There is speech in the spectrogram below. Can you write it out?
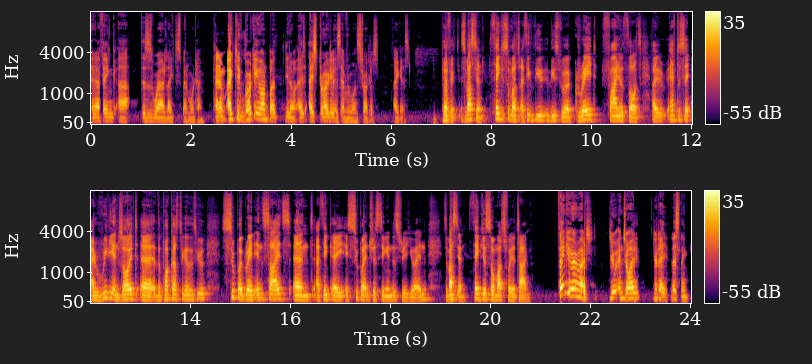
and I think uh, this is where I'd like to spend more time. And I'm actually working on, but you know, I, I struggle as everyone struggles, I guess. Perfect. Sebastian, thank you so much. I think the, these were great final thoughts. I have to say, I really enjoyed uh, the podcast together with you. Super great insights, and I think a, a, super interesting industry you're in. Sebastian, thank you so much for your time. Thank you very much. You enjoy your day listening.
